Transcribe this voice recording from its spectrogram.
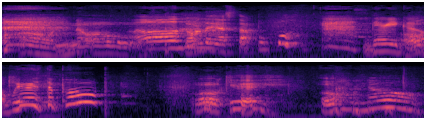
Oh no! Oh. ¿Dónde está pupú? There you go. Okay. Where's the poop? Okay. Oh, oh no!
